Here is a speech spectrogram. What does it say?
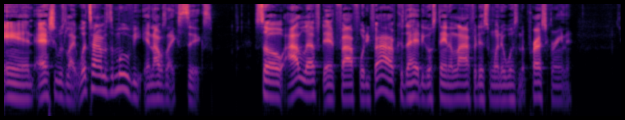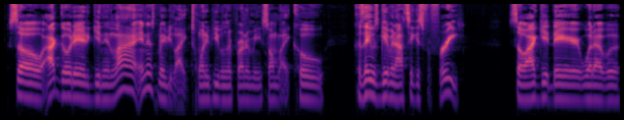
And Ashley was like, "What time is the movie?" And I was like, six. So I left at five forty five because I had to go stand in line for this one. It wasn't a press screening. So I go there to get in line, and there's maybe like 20 people in front of me. So I'm like, cool. Because they was giving out tickets for free. So I get there, whatever.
